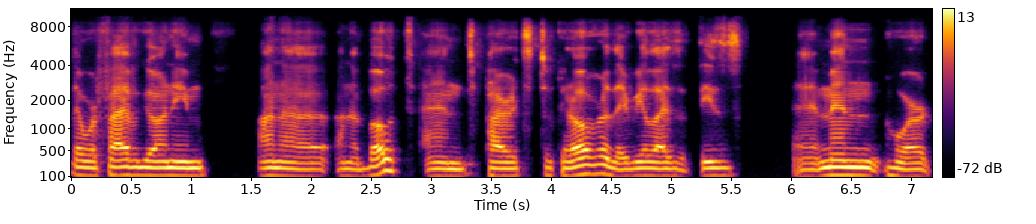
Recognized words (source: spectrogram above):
there were five Geonim on a on a boat, and pirates took it over. They realized that these uh, men who are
